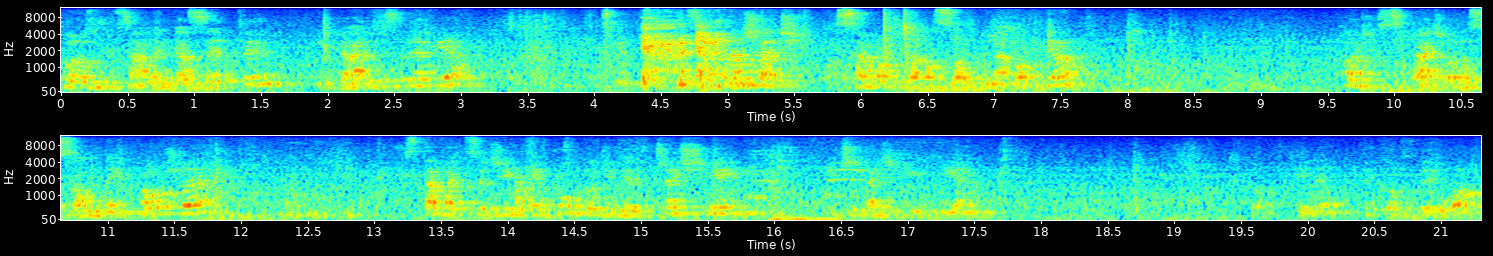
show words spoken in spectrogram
porozrzucane gazety i gary w zlewie, zapraszać samotne osoby na obiad, chodzić spać o rozsądnej porze, wstawać codziennie pół godziny wcześniej i czytać Biblię. Tyle tego było?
